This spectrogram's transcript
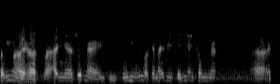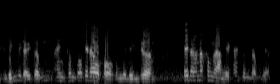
sống hời hợt và anh ờ, suốt ngày anh chỉ chúi mũi vào cái máy vi tính anh không uh, dính với đời sống anh không có cái đau khổ của người bình thường. Thế đó nó không làm người khác rung động được.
